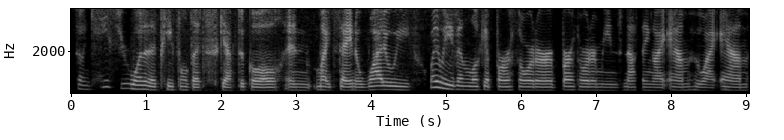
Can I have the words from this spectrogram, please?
So, in case you're one of the people that's skeptical and might say, you know, why do we why do we even look at birth order? Birth order means nothing. I am who I am.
